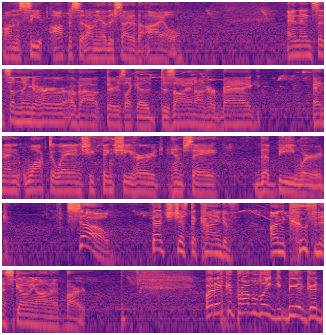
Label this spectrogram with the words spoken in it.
on the seat opposite on the other side of the aisle. And then said something to her about there's like a design on her bag, and then walked away, and she thinks she heard him say the B word. So, that's just the kind of uncouthness going on at BART. But it could probably be a good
